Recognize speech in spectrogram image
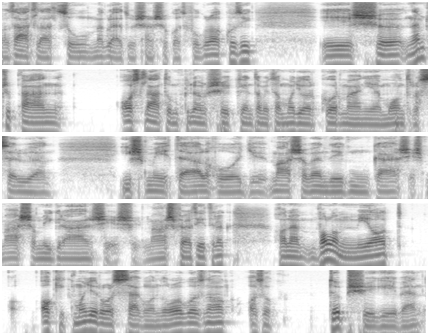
az átlátszó meglehetősen sokat foglalkozik, és nem csupán azt látom különbségként, amit a magyar kormány ilyen mantraszerűen ismétel, hogy más a vendégmunkás, és más a migráns, és hogy más feltételek, hanem valami miatt, akik Magyarországon dolgoznak, azok többségében,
